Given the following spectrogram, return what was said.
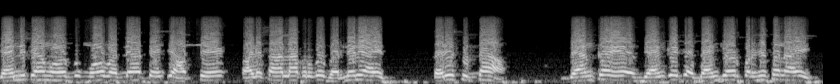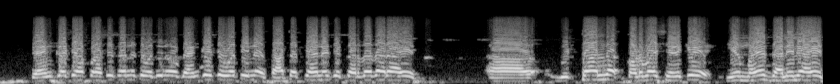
त्यांनी त्या मोह- मोबदल्यात त्यांचे हप्ते साडेसहा लाख रुपये भरलेले आहेत. तरी सुद्धा बँक बँकेच्या बँकेवर प्रशासन आहे. बँकेच्या प्रशासनाच्या वतीनं बँकेच्या वतीनं सातत्याने जे कर्जदार आहेत विठ्ठल कडबा शेळके हे मयत झालेले आहेत.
